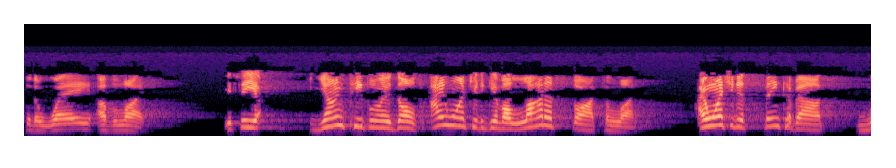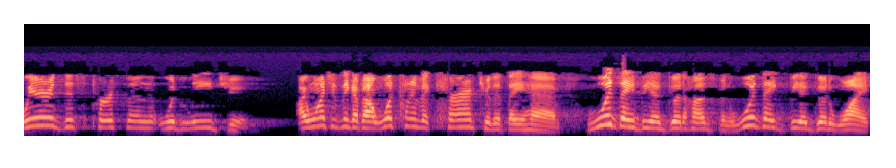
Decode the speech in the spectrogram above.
to the way of life. You see, young people and adults, I want you to give a lot of thought to life. I want you to think about where this person would lead you. I want you to think about what kind of a character that they have. Would they be a good husband? Would they be a good wife?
